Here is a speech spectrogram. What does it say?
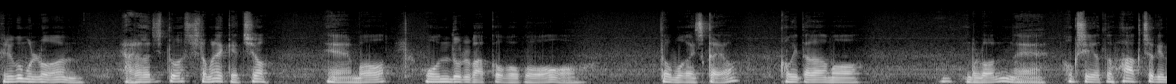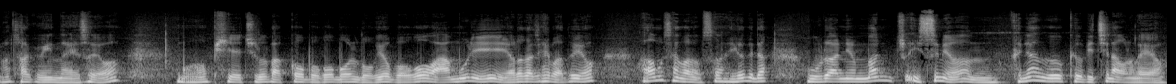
그리고 물론 여러 가지 또 실험을 했겠죠. 예, 뭐 온도를 바꿔보고 또 뭐가 있을까요? 거기다가 뭐 물론 네, 혹시 어떤 화학적인 작용이 있나 해서요. 뭐 pH를 바꿔보고 뭘 녹여보고 아무리 여러 가지 해봐도요 아무 상관없어. 이건 그냥 우라늄만 있으면 그냥 그, 그 빛이 나오는 거예요.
